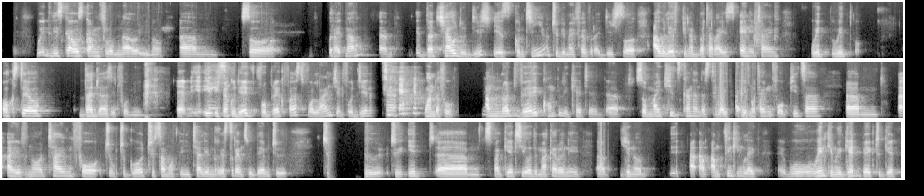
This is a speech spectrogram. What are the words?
where did these cows come from now? You know, um, so right now, um, that childhood dish is continuing to be my favorite dish. So I will have peanut butter rice anytime with with oxtail. That does it for me. Um, if I could have for breakfast, for lunch, and for dinner, wonderful. I'm not very complicated. Uh, so my kids can't understand. Like, I have no time for pizza. Um, I have no time for to, to go to some of the Italian restaurants with them to to to eat um, spaghetti or the macaroni, uh, you know, I, am thinking like, when can we get back to get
